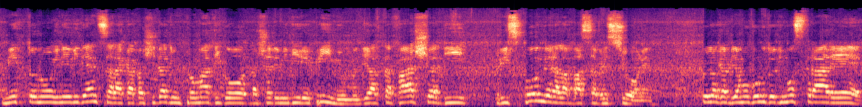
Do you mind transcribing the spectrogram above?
mettono in evidenza la capacità di un pneumatico, lasciatemi dire premium, di alta fascia, di rispondere alla bassa pressione. Quello che abbiamo voluto dimostrare è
